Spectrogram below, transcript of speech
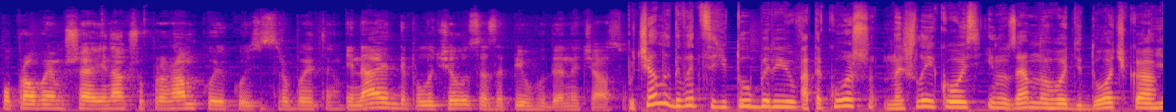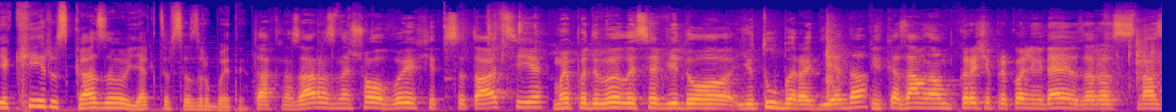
попробуємо ще інакшу програмку якусь зробити. І навіть не вийшло за півгодини часу. Почали дивитися ютуберів, а також знайшли якогось іноземного дідочка, який розказував, як це все зробити. Так, Назар знайшов вихід з ситуації. Ми подивилися відео ютубера Дєда. Підказав нам коротше прикольну ідею. Зараз нас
